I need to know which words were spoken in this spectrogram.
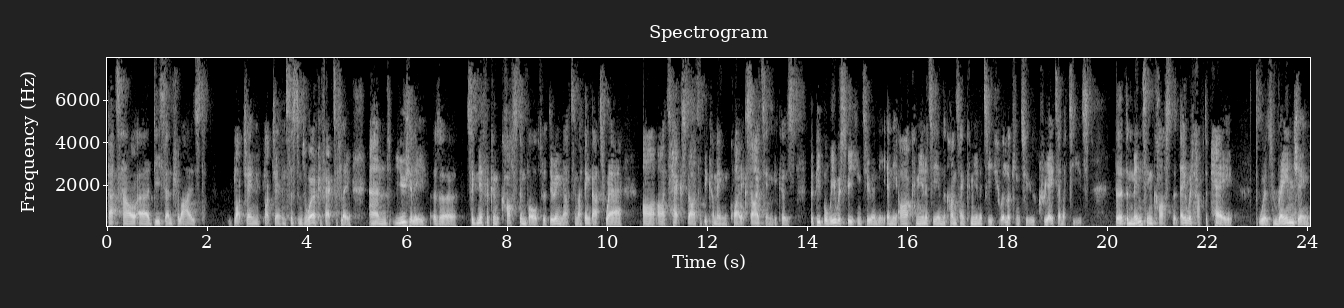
That's how uh, decentralized blockchain blockchain systems work effectively. And usually there's a significant cost involved with doing that. And I think that's where our, our tech started becoming quite exciting because the people we were speaking to in the in the art community and the content community who were looking to create NFTs, the, the minting cost that they would have to pay was ranging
